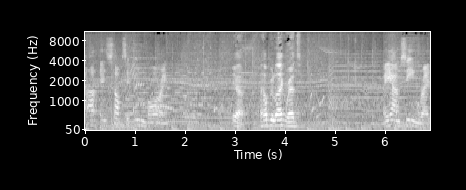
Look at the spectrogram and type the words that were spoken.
uh, it stops it being boring. Yeah, I hope you like red. Yeah, I'm seeing red.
